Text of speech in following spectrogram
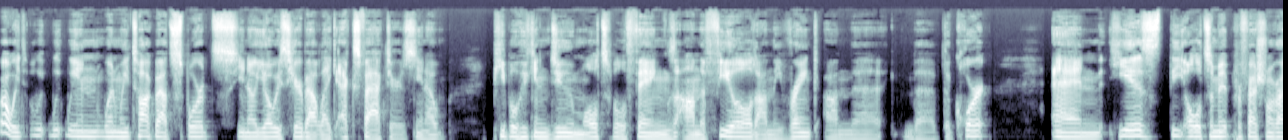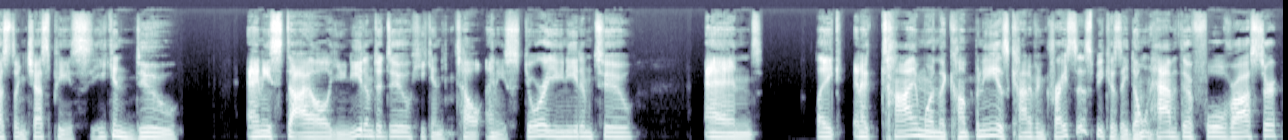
Well, we, we, we when when we talk about sports, you know, you always hear about like X factors. You know, people who can do multiple things on the field, on the rink, on the the the court, and he is the ultimate professional wrestling chess piece. He can do any style you need him to do. He can tell any story you need him to, and like in a time when the company is kind of in crisis because they don't have their full roster,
